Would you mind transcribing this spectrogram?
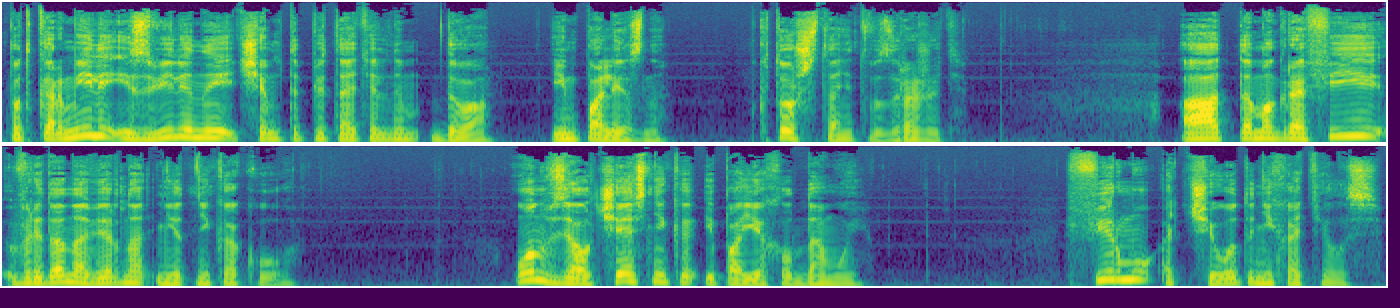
Подкормили извилины чем-то питательным — два. Им полезно. Кто ж станет возражать? А от томографии вреда, наверное, нет никакого. Он взял частника и поехал домой. В фирму от чего-то не хотелось.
